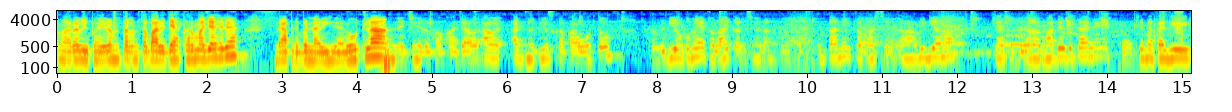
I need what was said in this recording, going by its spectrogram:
અમારા રવિભાઈ રમતા રમતા બારે જાય ઘરમાં જાય રહ્યા. ને આપણે બનાવી રહ્યા રોટલા ને જે કાકા આવે આજનો દિવસ કાકા આવો હતો. તો વીડિયો ગમે તો લાઈક અને શેર અને કમેન્ટ ભૂલતા નહીં. તો મળશે નવા વિડીયોમાં. ત્યાં સુધી? મહાદેવ બધાને. તો જય માતાજી.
